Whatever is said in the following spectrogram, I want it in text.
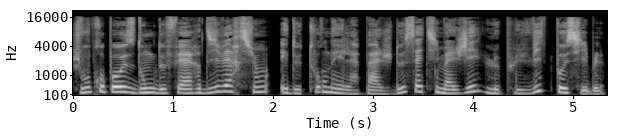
Je vous propose donc de faire diversion et de tourner la page de cet imagier le plus vite possible.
